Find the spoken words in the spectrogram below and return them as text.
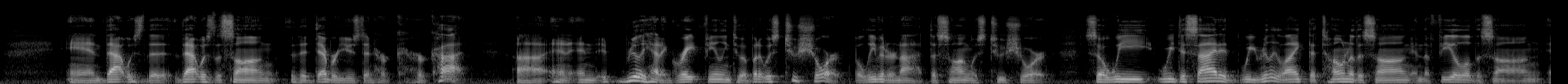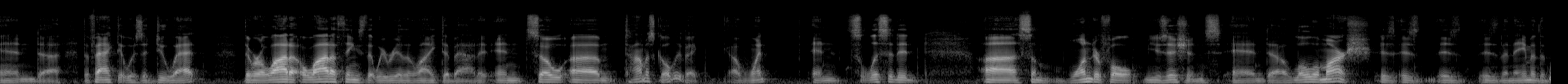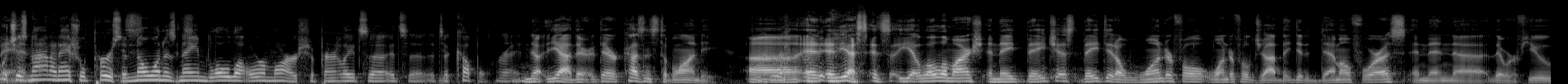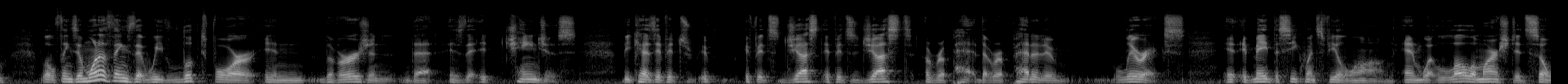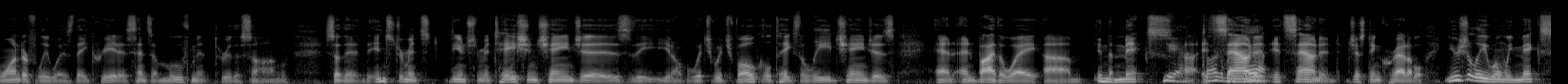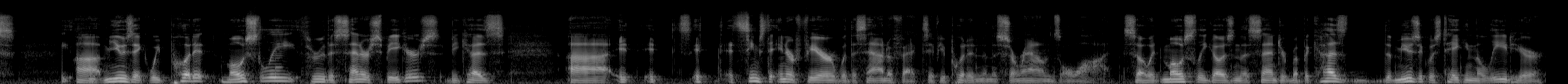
and that was the that was the song that Deborah used in her her cut. Uh, and and it really had a great feeling to it, but it was too short. Believe it or not, the song was too short. So we we decided we really liked the tone of the song and the feel of the song and uh, the fact it was a duet. There were a lot of a lot of things that we really liked about it, and so um, Thomas Golubic uh, went and solicited uh, some wonderful musicians, and uh, Lola Marsh is, is is is the name of the band, Which is not an actual person. no one is named Lola or Marsh. Apparently, it's a it's a it's a couple, right? No, yeah, they're they're cousins to Blondie. Uh, and, and yes, it's yeah Lola Marsh, and they they just they did a wonderful wonderful job. They did a demo for us, and then uh, there were a few little things. And one of the things that we looked for in the version that is that it changes, because if it's if if it's just if it's just a repet the repetitive lyrics, it, it made the sequence feel long. And what Lola Marsh did so wonderfully was they created a sense of movement through the song, so that the instruments, the instrumentation changes, the you know which which vocal takes the lead changes, and and by the way, um, in the mix, Yeah, uh, it sounded it sounded just incredible. Usually when we mix uh, music, we put it mostly through the center speakers because uh, it, it it it seems to interfere with the sound effects if you put it in the surrounds a lot. So it mostly goes in the center. But because the music was taking the lead here,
